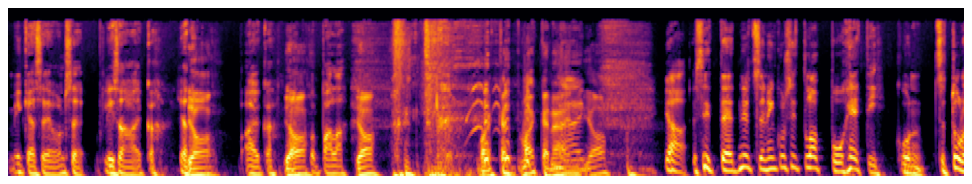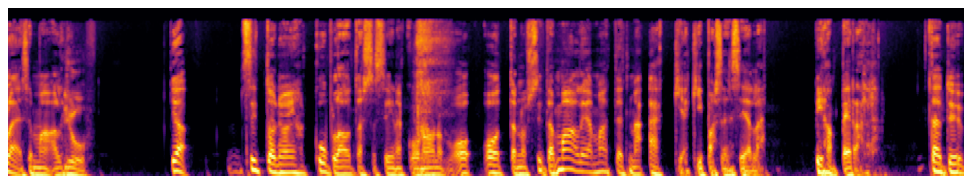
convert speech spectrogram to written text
mikä se on se lisäaika. Joo. Aika, Joo, pala. joo. vaikka, vaikka näin, Näin. joo. Ja sitten, että nyt se niin kuin sit loppuu heti, kun se tulee se maali. Juu. Ja sitten on jo ihan kuplautassa siinä, kun on o- oottanut sitä maalia. Mä ajattelin, että mä äkkiä kipasen siellä pihan perällä. Täytyy,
